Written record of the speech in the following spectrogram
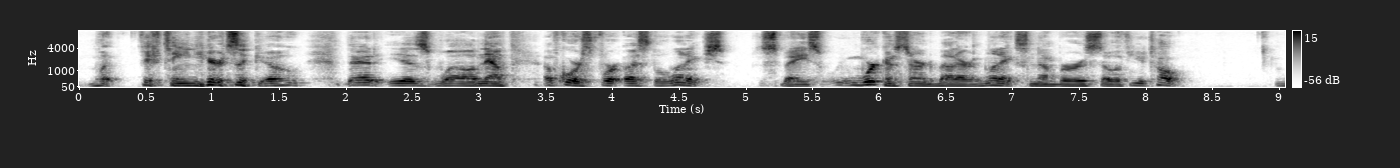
what 15 years ago that is well now of course for us the linux space we're concerned about our linux numbers so if you talk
